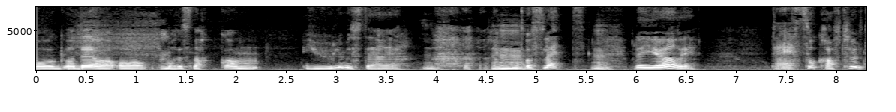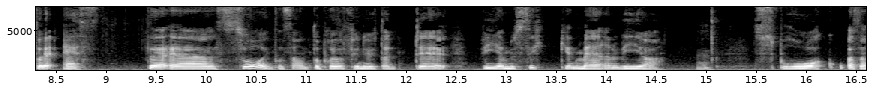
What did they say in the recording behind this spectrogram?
og, og det å, å på en måte snakke om julemysteriet, rett og slett, det gjør vi. Det er så kraftfullt, og det er, det er så interessant å prøve å finne ut av det via musikken mer enn via språk Altså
